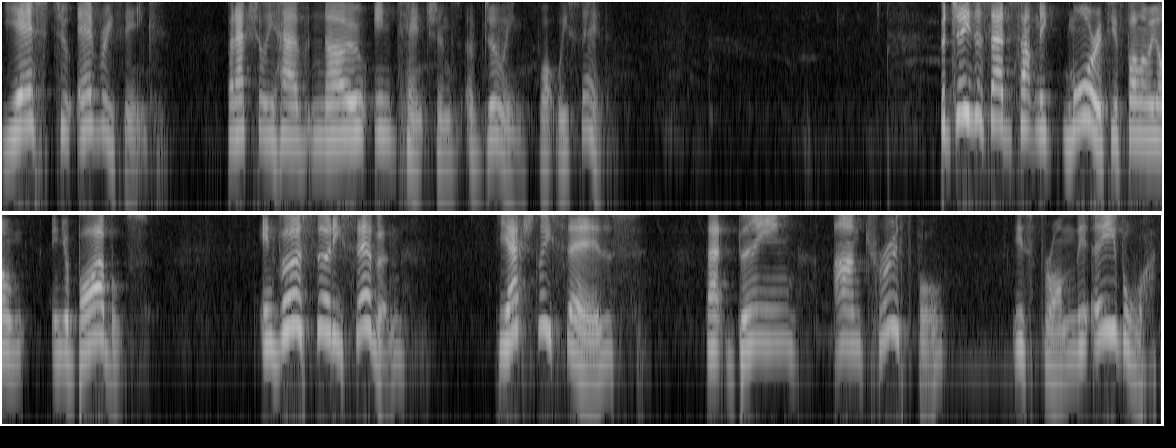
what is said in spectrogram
yes to everything, but actually have no intentions of doing what we said. But Jesus adds something more if you're following on in your Bibles. In verse 37, he actually says that being untruthful is from the evil one.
